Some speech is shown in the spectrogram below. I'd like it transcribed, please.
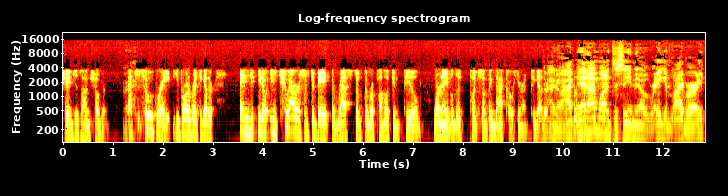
changes on children. That's so great. He brought it right together. And, you know, in two hours of debate, the rest of the Republican field weren't able to put something that coherent together. I know. I, and I wanted to see him, you know, Reagan Library.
